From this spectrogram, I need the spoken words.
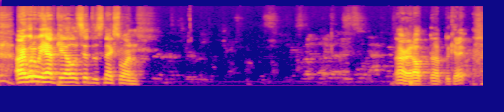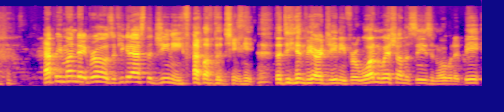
All right, what do we have, Kale? Let's hit this next one. All right, I'll uh, okay. Happy Monday, bros. If you could ask the genie, I love the genie, the DNVR genie, for one wish on the season, what would it be?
